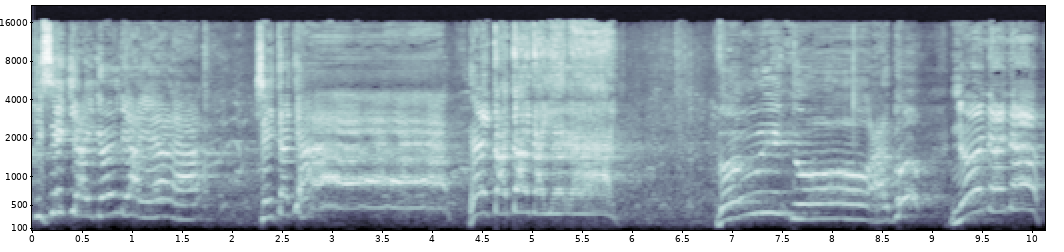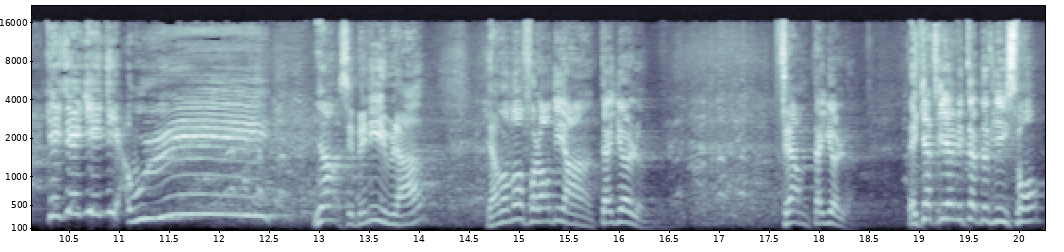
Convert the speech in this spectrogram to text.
qui c'est qui rigole derrière là? C'est dire... Ah Eh, t'entends ta gueule Bah oui, non Ah bon? Non, non, non Qui c'est qui dit? Oui Non, c'est pénible, hein Il y a un moment, faut leur dire, hein, ta gueule. Ferme ta gueule. Et quatrième étape de vieillissement.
